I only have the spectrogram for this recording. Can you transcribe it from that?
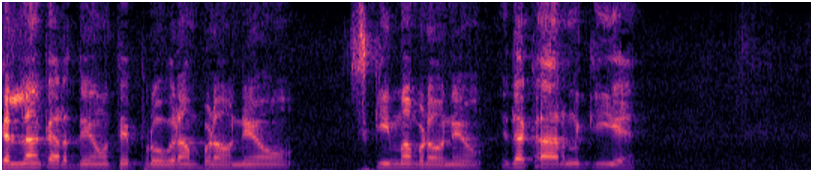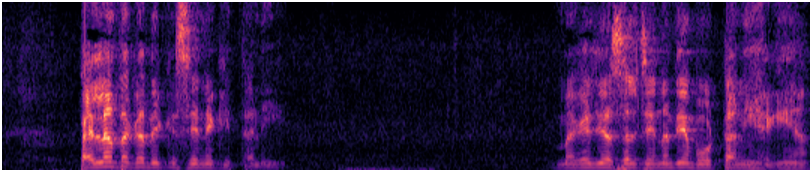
ਗੱਲਾਂ ਕਰਦੇ ਹੋ ਤੇ ਪ੍ਰੋਗਰਾਮ ਬਣਾਉਂਦੇ ਹੋ ਸਕੀਮਾਂ ਬਣਾਉਂਦੇ ਹੋ। ਇਹਦਾ ਕਾਰਨ ਕੀ ਹੈ? ਪਹਿਲਾਂ ਤਾਂ ਕਦੇ ਕਿਸੇ ਨੇ ਕੀਤਾ ਨਹੀਂ। ਮੈਂ ਕਿਹਾ ਜੀ ਅਸਲ 'ਚ ਇਹਨਾਂ ਦੀਆਂ ਵੋਟਾਂ ਨਹੀਂ ਹੈਗੀਆਂ।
